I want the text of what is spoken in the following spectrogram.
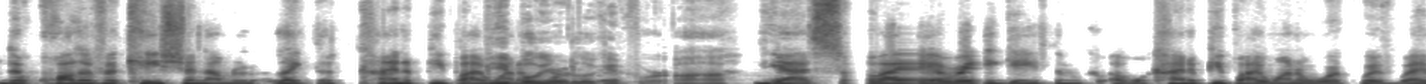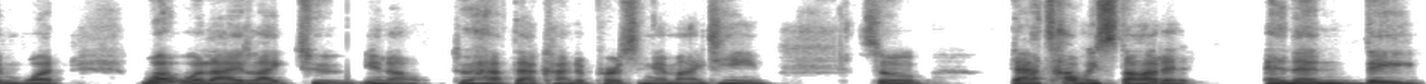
the qualification. I'm like the kind of people I want to People you're looking with. for. Uh huh. Yeah. So I already gave them uh, what kind of people I want to work with and what, what would I like to, you know, to have that kind of person in my team. So that's how we started. And then they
